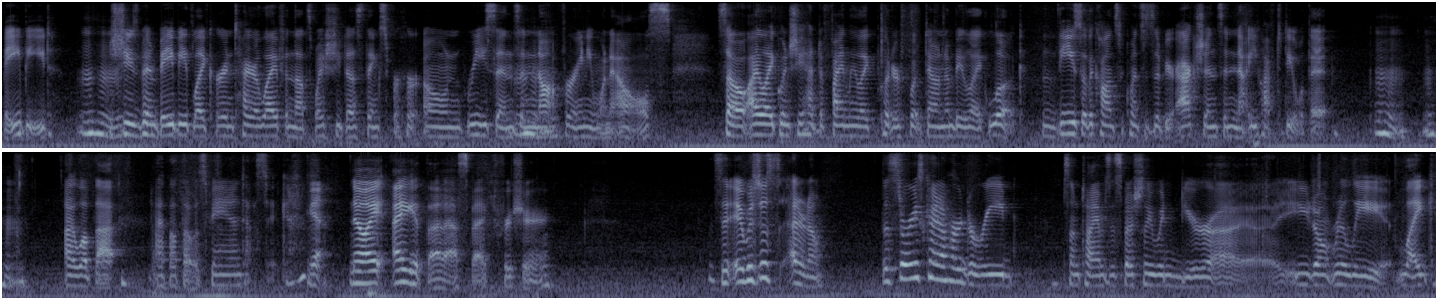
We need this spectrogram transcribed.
babied. Mm-hmm. She's been babied like her entire life, and that's why she does things for her own reasons and Mm-hmm. not for anyone else. So I like when she had to finally like put her foot down and be like, "Look, these are the consequences of your actions, and now you have to deal with it." Mm-hmm. I love that. I thought that was fantastic. Yeah. No, I I get that aspect for sure. So it was just I don't know. The story's kind of hard to read sometimes, especially when you're uh, you don't really like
